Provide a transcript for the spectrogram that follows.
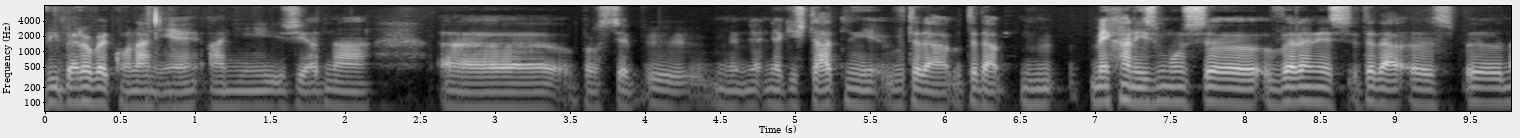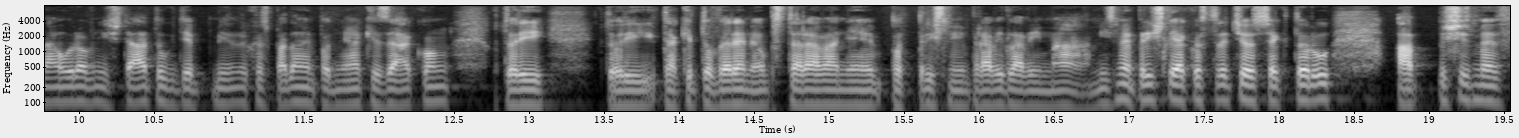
výberové konanie, ani žiadna proste eh, nejaký štátny, teda, teda mechanizmus eh, verejne, teda na úrovni štátu, kde my jednoducho spadáme pod nejaký zákon, ktorý, ktorý takéto verejné obstarávanie pod prísnymi pravidlami má. My sme prišli ako z tretieho sektoru a prišli sme v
